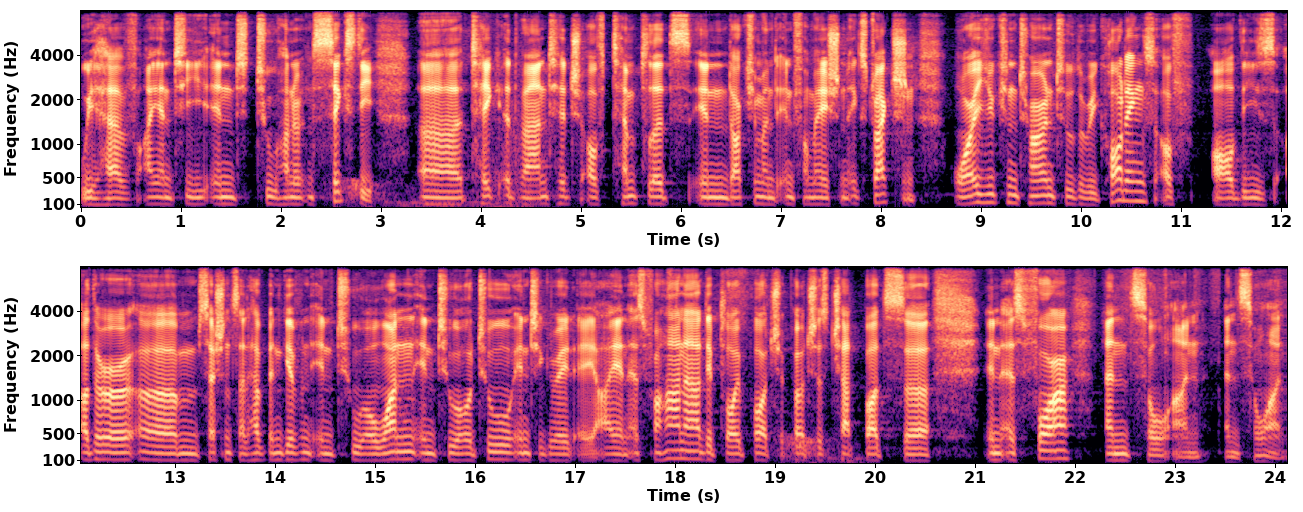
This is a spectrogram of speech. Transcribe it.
we have INT int 260. Uh, take advantage of templates in document information extraction. Or you can turn to the recordings of all these other um, sessions that have been given in 201, in 202, integrate AI in S4HANA, deploy purchase chatbots uh, in S4, and so on and so on.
